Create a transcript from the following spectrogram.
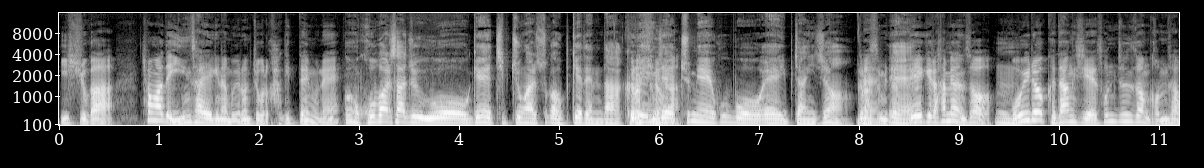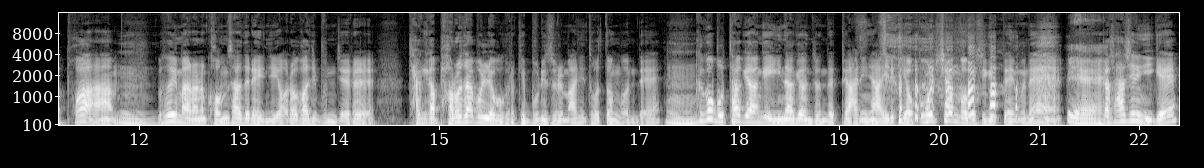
이슈가 청와대 인사 얘기나 뭐 이런 쪽으로 가기 때문에 그럼 고발 사주 의혹에 집중할 수가 없게 된다. 그게 그렇습니다. 이제 추미애 후보의 입장이죠. 그렇습니다. 네. 그 얘기를 하면서 음. 오히려 그 당시에 손준성 검사 포함 음. 소위 말하는 검사들의 이제 여러 가지 문제를 자기가 바로 잡으려고 그렇게 무리수를 많이 뒀던 건데 음. 그거 못하게 한 게 이낙연 전 대표 아니냐 이렇게 역공을 취한 것이기 때문에 예. 그러니까 사실은 이게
